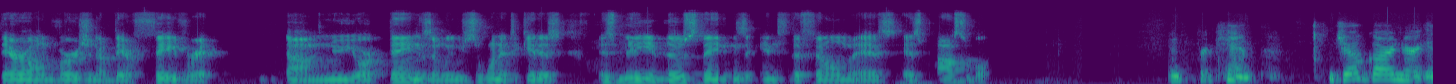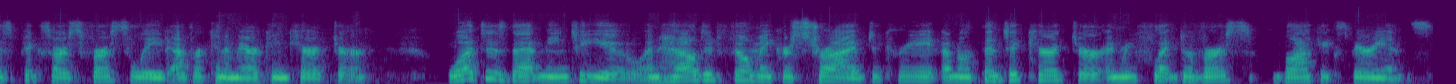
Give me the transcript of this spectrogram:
their own version of their favorite um, New York things, and we just wanted to get as as many of those things into the film as as possible. And for Kemp, Joe Gardner is Pixar's first lead African American character. What does that mean to you, and how did filmmakers strive to create an authentic character and reflect diverse Black experience?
